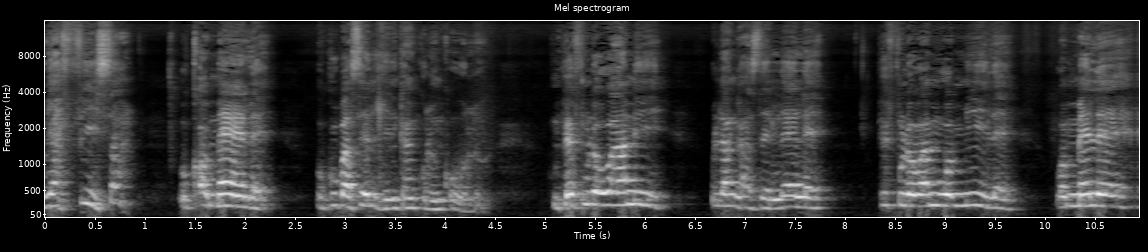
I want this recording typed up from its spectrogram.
uyafisa ukomele ukuba sendlini kaNkuluNkulu. Umphefumulo wami ulangazelele umphefumulo wami womile womele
